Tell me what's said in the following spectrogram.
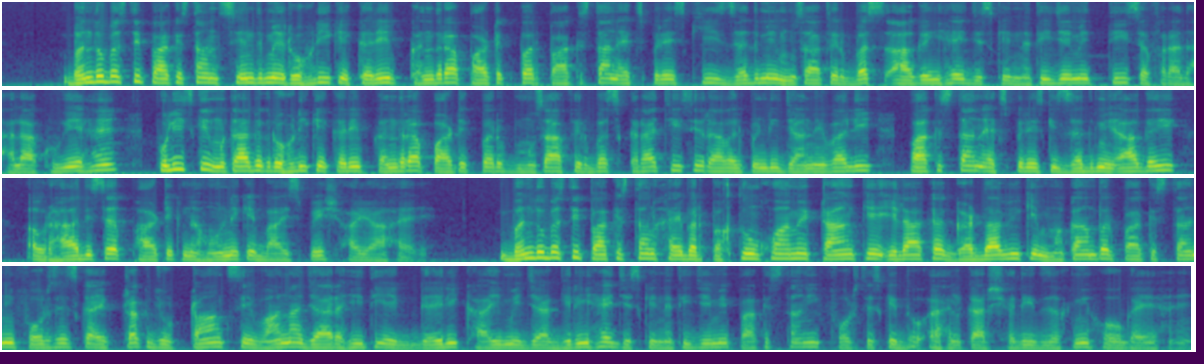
بندوبستی پاکستان سندھ میں روہڑی کے قریب کندرا پاٹک پر پاکستان ایکسپریس کی زد میں مسافر بس آ گئی ہے، جس کے نتیجے میں تیس افراد ہلاک ہوئے ہیں۔ پولیس کے مطابق روہڑی کے قریب کندرا پاٹک پر مسافر بس کراچی سے راول پنڈی جانے والی پاکستان ایکسپریس کی زد میں آ گئی اور حادثہ پھاٹک نہ ہونے کے باعث پیش آیا ہے۔ بندوبستی پاکستان خیبر پختونخوا میں ٹانک کے علاقہ گرداوی کے مقام پر پاکستانی فورسز کا ایک ٹرک جو ٹانک سے وانا جا رہی تھی، ایک گہری کھائی میں جا گری ہے، جس کے نتیجے میں پاکستانی فورسز کے دو اہلکار شدید زخمی ہو گئے ہیں۔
